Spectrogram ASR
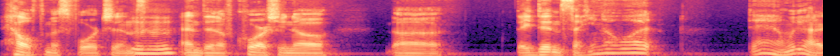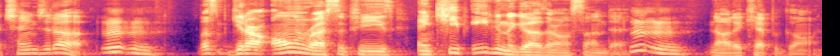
health misfortunes, and then of course you know uh, they didn't say, you know what, damn, we got to change it up. Mm-mm. Let's get our own recipes and keep eating together on Sunday. Mm-mm. No, they kept it going.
